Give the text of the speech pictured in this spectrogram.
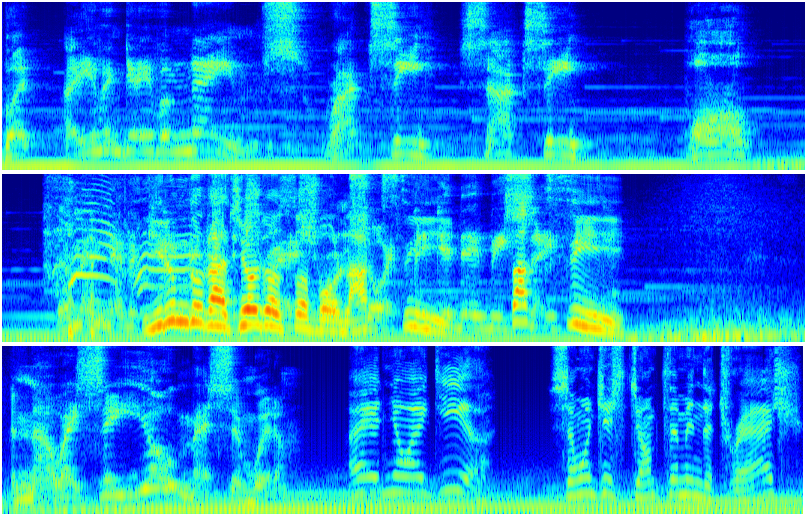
But I even gave them names. Roxy, Soxy, Paul. The men never came 이름도 into 다 the 지어줬어 trash 뭐 room, so I figured they'd 락시 be safe. 싹시 And now I see you messing with them. I had no idea. Someone just dumped them in the trash?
